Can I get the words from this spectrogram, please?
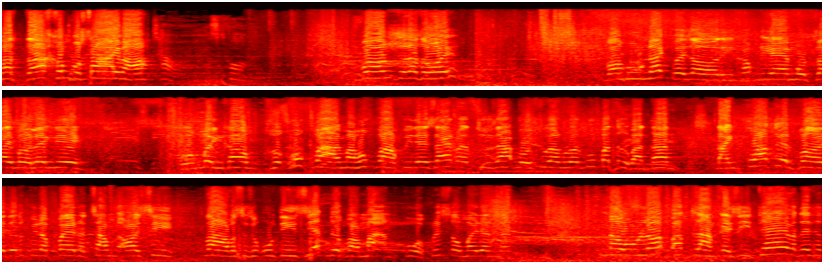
Thật ra không có sai mà. Vâng, thế là rồi. Vâng Hunex bây giờ thì khóc đi em một giây bờ linh đi. Uống mình không? Húc vào mà húc vào QDZ và trừ giáp đối phương luôn hút bất tử bản thân. Đánh quá tuyệt vời từ QDP ở trong OIC Vào và sử dụng ulti giết được vào mạng của Crystal Maiden Nâu lớp bắt làm cái gì thế? Và đây là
